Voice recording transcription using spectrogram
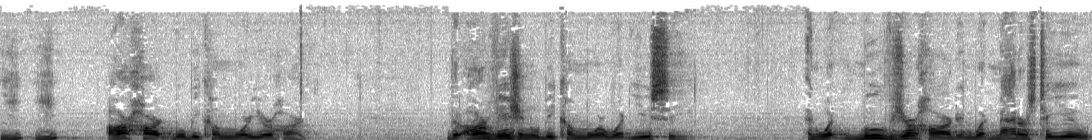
y- y- our heart will become more your heart, that our vision will become more what you see, and what moves your heart and what matters to you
